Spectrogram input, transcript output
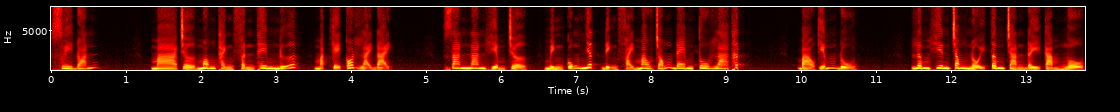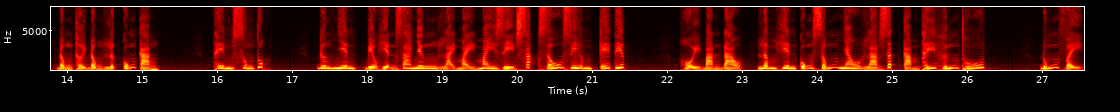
suy đoán. Mà chờ mong thành phần thêm nữa, mặc kệ có lại đại. Gian nan hiểm trở, mình cũng nhất định phải mau chóng đem tu la thất bảo kiếm đủ. Lâm Hiên trong nội tâm tràn đầy cảm ngộ đồng thời động lực cũng càng thêm sung túc. Đương nhiên biểu hiện ra nhưng lại mảy may gì sắc dấu riêng kế tiếp. Hội bàn đào, Lâm Hiên cũng giống nhau là rất cảm thấy hứng thú. Đúng vậy,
